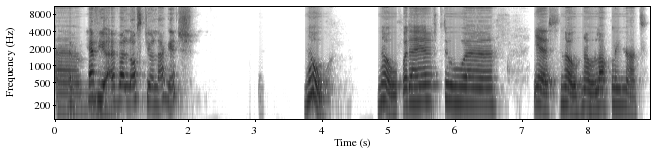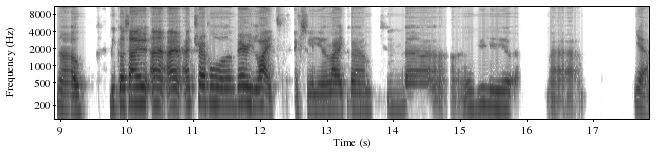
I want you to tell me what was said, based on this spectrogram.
um, have you ever lost your luggage? No, no. But I have to. Uh, yes, no, no. Luckily not. No, because I I, I travel very light actually, like um, mm-hmm. uh, really, uh, yeah,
